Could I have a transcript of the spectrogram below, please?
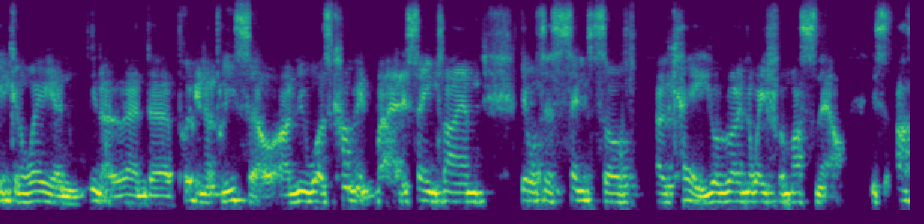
taken away and you know and uh, put in a police cell. I knew what was coming, but at the same time, there was a sense of okay, you're running away from us now. It's uh,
